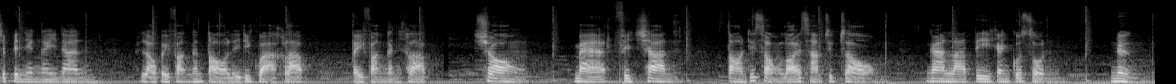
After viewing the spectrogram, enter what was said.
จะเป็นยังไงนั้น เราไปฟังกันต่อเลยดีกว่าครับ ไปฟังกันครับ ช่อง Mad Fiction ตอนที่ 232 งานลาตีกันกุศล 1.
